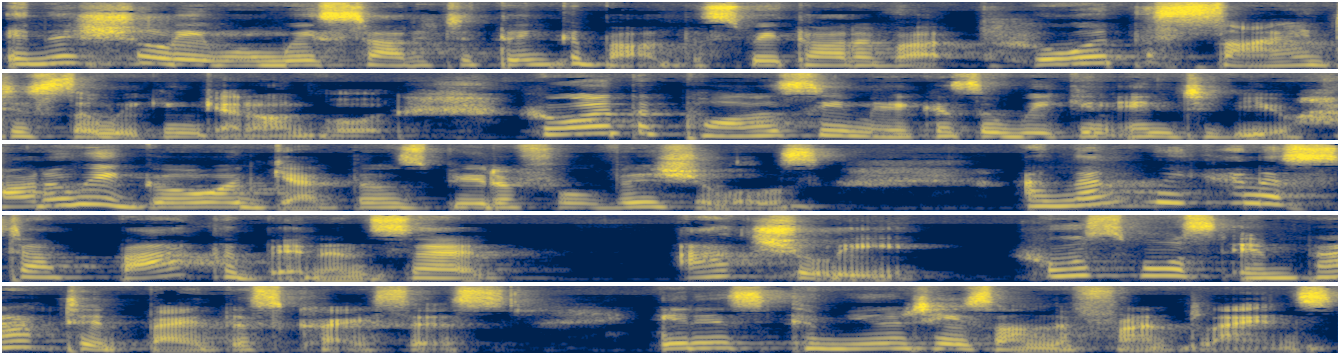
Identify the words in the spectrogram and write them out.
initially, when we started to think about this, we thought about who are the scientists that we can get on board? Who are the policymakers that we can interview? How do we go and get those beautiful visuals? And then we kind of stepped back a bit and said, actually, who's most impacted by this crisis? It is communities on the front lines.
